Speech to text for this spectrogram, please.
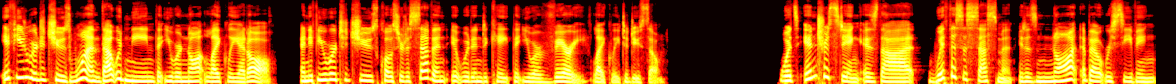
If you were to choose one, that would mean that you were not likely at all. And if you were to choose closer to seven, it would indicate that you are very likely to do so. What's interesting is that with this assessment, it is not about receiving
